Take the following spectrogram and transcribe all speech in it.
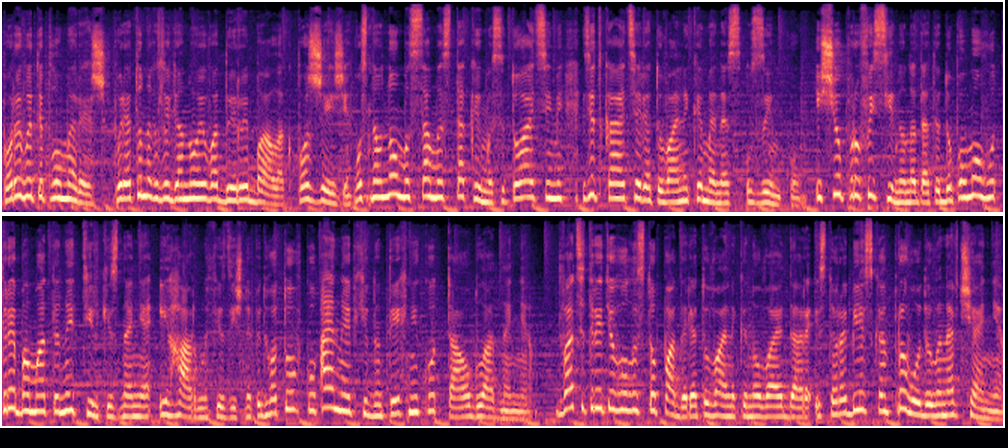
пориви тепломереж, порятунок з льодяної води рибалок, пожежі. В основному саме з такими ситуаціями зіткаються рятувальники МНС узимку. І щоб професійно надати допомогу, треба мати не тільки знання і гарну фізичну підготовку, а й необхідну техніку та обладнання. 23 листопада рятувальники Нова Айдара і Старобільська проводили навчання,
